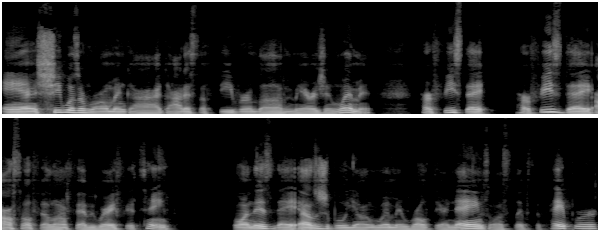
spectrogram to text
And she was a Roman god, goddess of fever, love, marriage, and women. Her feast day her feast day also fell on February 15th, on this day, eligible young women wrote their names on slips of paper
